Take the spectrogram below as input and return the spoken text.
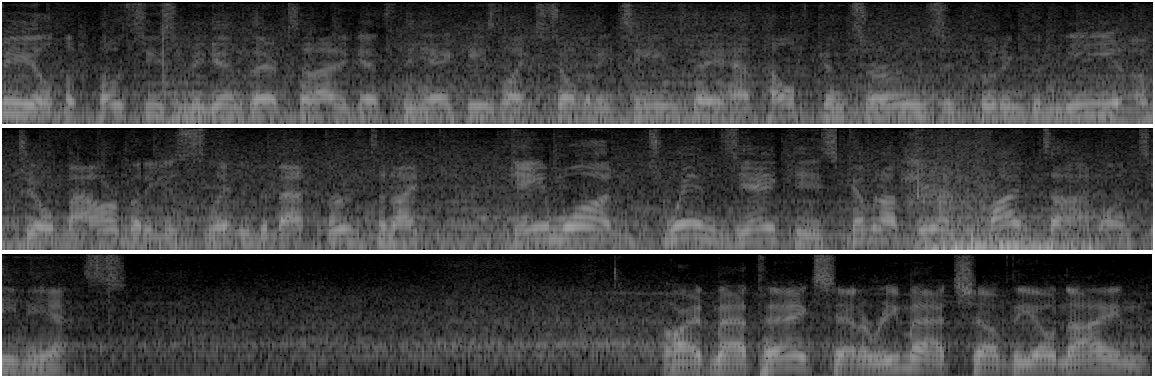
Field. The postseason begins there tonight against the Yankees. Like so many teams, they have health concerns, including the knee of Joe Mauer, but he is slated to bat third tonight. Game one, Twins Yankees coming up here in prime time on TBS. All right, Matt, thanks. And a rematch of the 09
